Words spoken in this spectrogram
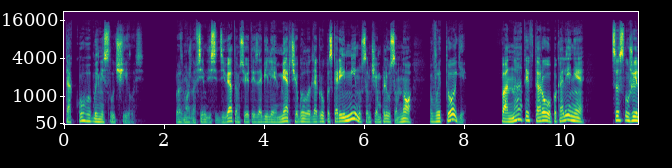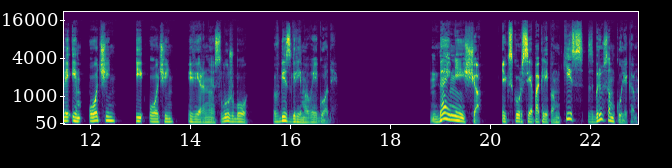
такого бы не случилось. Возможно, в 79-м все это изобилие мерча было для группы скорее минусом, чем плюсом, но в итоге фанаты второго поколения сослужили им очень и очень верную службу в безгримовые годы. «Дай мне еще» — экскурсия по клипам «Кис» с Брюсом Куликом.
